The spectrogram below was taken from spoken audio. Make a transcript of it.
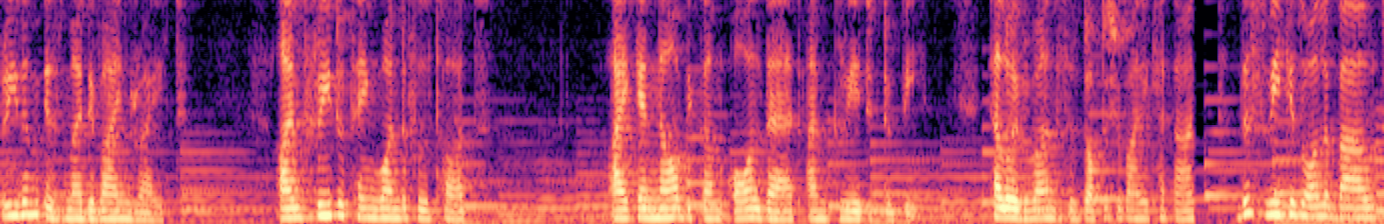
Freedom is my divine right. I am free to think wonderful thoughts. I can now become all that I'm created to be. Hello, everyone. This is Dr. Shivani Khatan. This week is all about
